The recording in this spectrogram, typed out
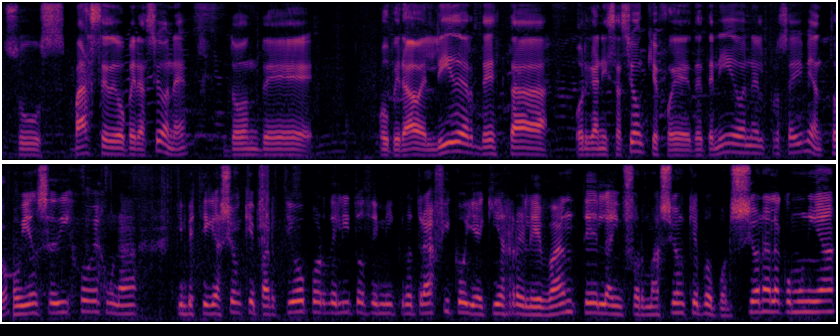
sus base de operaciones, donde operaba el líder de esta organización que fue detenido en el procedimiento. Como bien se dijo, es una investigación que partió por delitos de microtráfico y aquí es relevante la información que proporciona la comunidad.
